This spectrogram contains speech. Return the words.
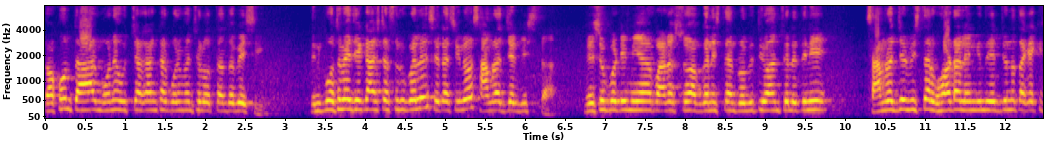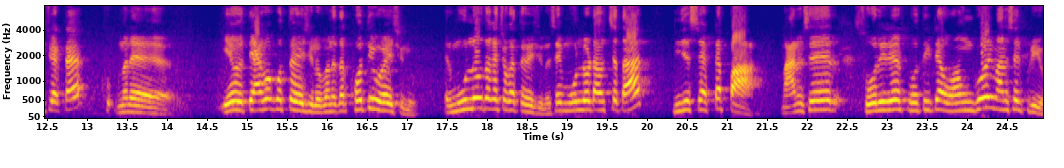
তখন তার মনে উচ্চাকাঙ্ক্ষার পরিমাণ ছিল অত্যন্ত বেশি। তিনি প্রথমে যে কাজটা শুরু করলেন সেটা ছিল সাম্রাজ্যের বিস্তার। মেসোপটেমিয়া, পারস্য, আফগানিস্তান প্রভৃতি অঞ্চলে তিনি সাম্রাজ্যের বিস্তার ঘটালেন, কিন্তু এর জন্য তাকে কিছু একটা মানে ইয়ে ত্যাগও করতে হয়েছিল মানে তার ক্ষতিও হয়েছিল। এর মূল্যও তাকে চোকাতে হয়েছিল। সেই মূল্যটা হচ্ছে তার নিজস্ব একটা পা। মানুষের শরীরের প্রতিটা অঙ্গই মানুষের প্রিয়।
